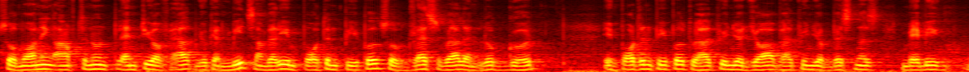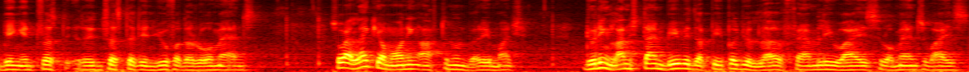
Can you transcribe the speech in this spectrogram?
So, morning, afternoon, plenty of help. You can meet some very important people, so dress well and look good. Important people to help you in your job, help you in your business, maybe being interest, interested in you for the romance. So, I like your morning, afternoon very much. During lunchtime, be with the people you love, family wise, romance wise,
